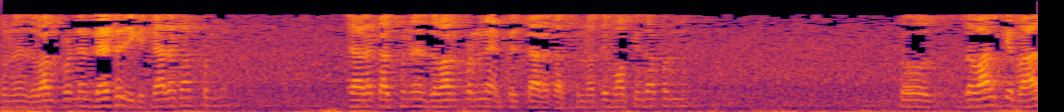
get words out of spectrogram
سنن زوال پڑھ لیں، بہتر ہی کہ چار رکعت پڑھ لیں۔ چار رکعت سنن زوال پڑھ لیں، پھر چار رکعت سنت موقع پڑھ لیں۔ تو زوال کے بعد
